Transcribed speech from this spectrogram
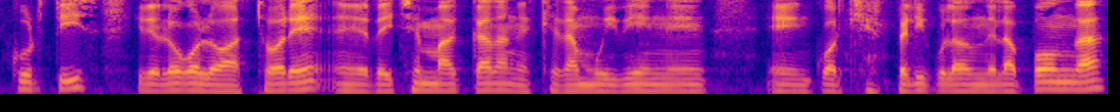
Curtis y de luego los actores, eh, Rachel McAdams queda muy bien en, en, cualquier película donde la ponga,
